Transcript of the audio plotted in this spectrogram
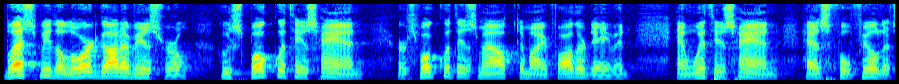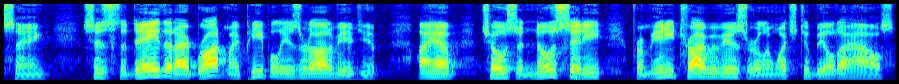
blessed be the Lord God of Israel, who spoke with his hand, or spoke with his mouth to my father David, and with his hand has fulfilled it, saying, Since the day that I brought my people Israel out of Egypt, I have chosen no city from any tribe of Israel in which to build a house,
